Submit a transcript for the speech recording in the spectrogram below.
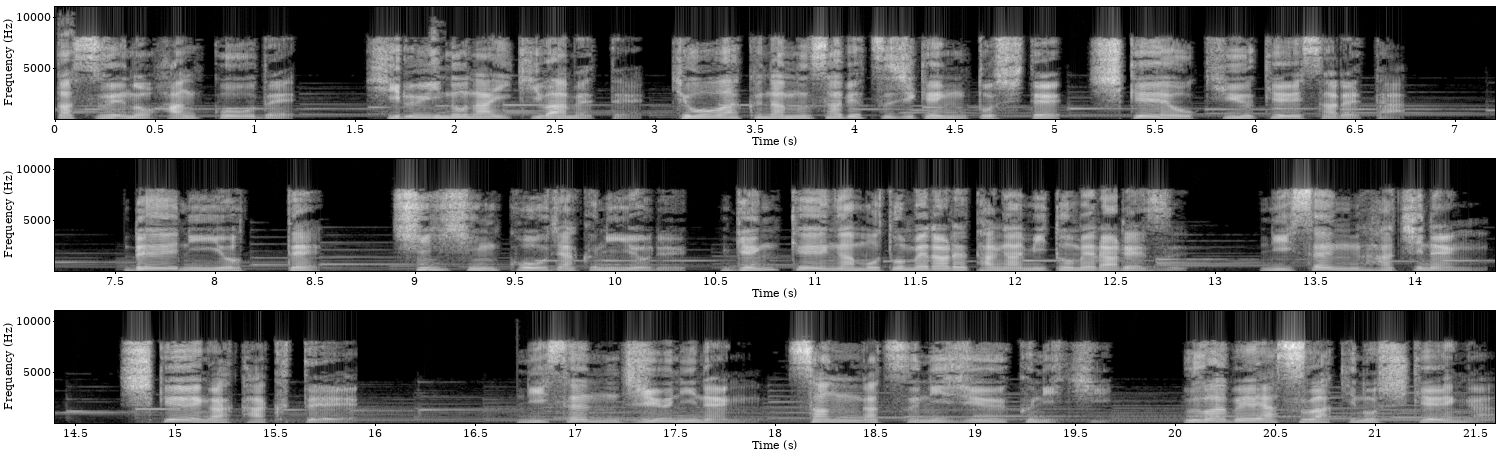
た末の犯行で比類のない極めて凶悪な無差別事件として死刑を求刑された。例によって心神耗弱による減刑が求められたが認められず2008年死刑が確定。2012年3月29日上部康明の死刑が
